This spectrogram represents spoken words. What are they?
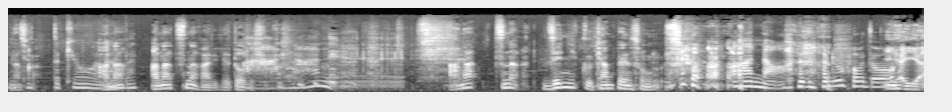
ー、なんちょっかと今日は穴。穴つながりでどうでしょうか？穴ね。穴つながり全日空キャンペーンソング。ANA。なるほど。いやいや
